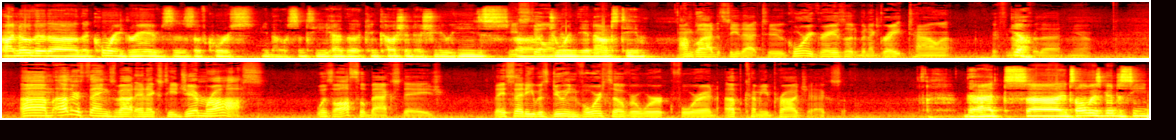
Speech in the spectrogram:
I know that uh, that Corey Graves is, of course, you know, since he had the concussion issue, he's, He's uh, joined under- the announce team. I'm glad to see that too. Corey Graves would have been a great talent if not Yeah. for that. Yeah. Um, other things about NXT. Jim Ross was also backstage. They said he was doing voiceover work for an upcoming project. So. That's uh, it's always good to see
